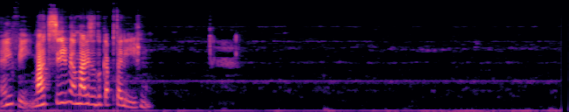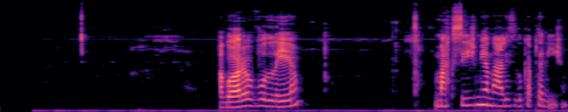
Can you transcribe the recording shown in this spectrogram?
Enfim, marxismo e análise do capitalismo. Agora eu vou ler Marxismo e análise do capitalismo.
